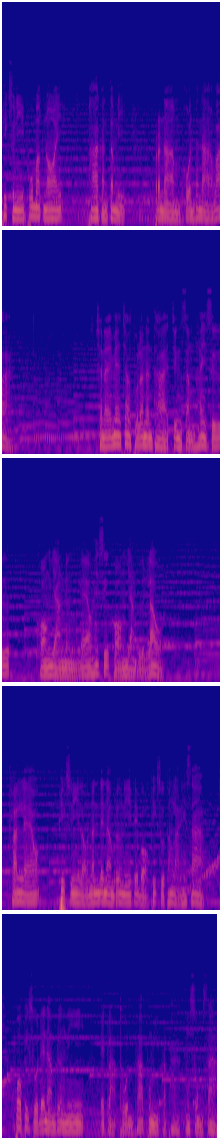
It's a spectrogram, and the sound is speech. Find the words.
ภิกษุณีผู้มากน้อย พากันตำหนิ ประนามโพลธนาว่าฉนัยแม่เจ้าทุลนันทาจึงสั่งให้ซื้อของอย่างหนึ่งแล้วให้ซื้อของอย่างอื่นเล่า ครั้นแล้ว ภิกษุณีเหล่านั้นได้นำเรื่องนี้ไปบอกภิกษุทั้งหลายให้ทราบ พวกภิกษุได้นำเรื่องนี้ไปกราบทูลพระผู้มีพระภาคให้ทรงทราบ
